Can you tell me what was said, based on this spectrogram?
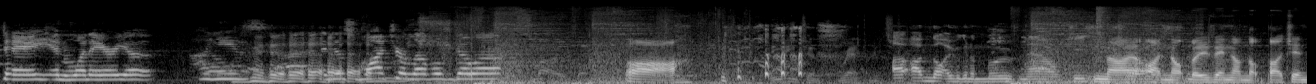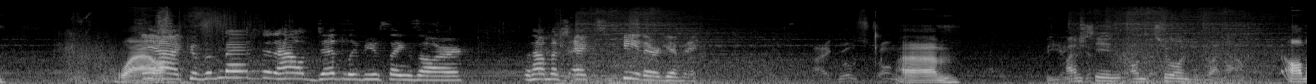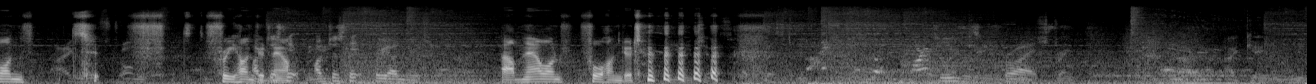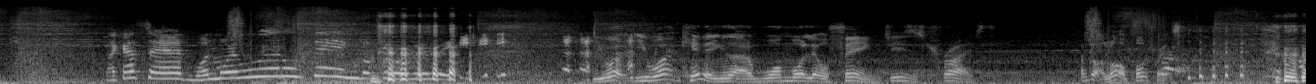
stay in one area, please, and just watch your levels go up. Oh, I, I'm not even gonna move now. Jesus. no, Christ. I'm not moving, I'm not budging. Wow. Yeah, because imagine how deadly these things are with how much XP they're giving. Um, I'm seeing on 200 right now. I'm on t- I've 300 just now. hit. I've just hit 300. I'm now on 400. Jesus Christ. Like I said, one more little thing before we leave. You weren't. You weren't kidding. That one more little thing. Jesus Christ. I've got a lot of portraits.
